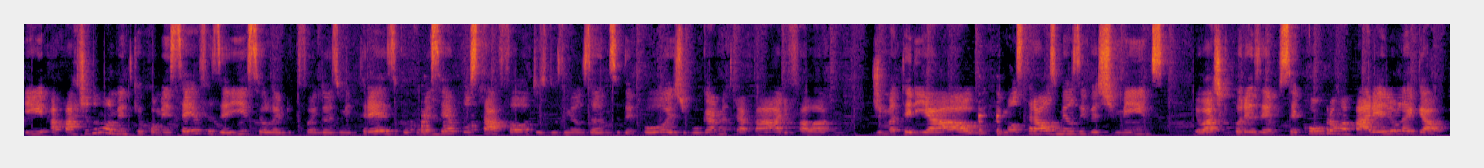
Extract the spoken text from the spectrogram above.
E a partir do momento que eu comecei a fazer isso, eu lembro que foi em 2013 que eu comecei a postar fotos dos meus antes e depois, divulgar meu trabalho, falar de material e mostrar os meus investimentos. Eu acho que, por exemplo, você compra um aparelho legal,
